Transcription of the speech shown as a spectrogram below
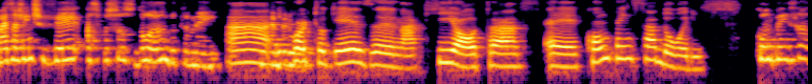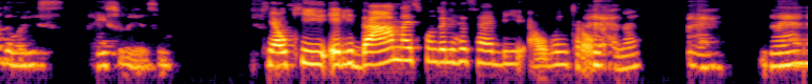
Mas a gente vê as pessoas doando também, Ah, né, em português, Ana, aqui, ó, tá é, compensadores, Compensadores. É isso mesmo. Que é o que ele dá, mas quando ele recebe algo em troca, né? É, né?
